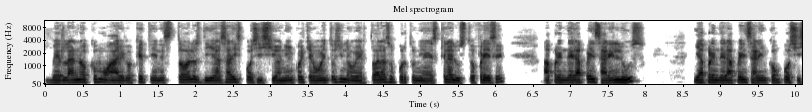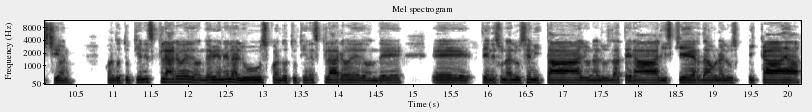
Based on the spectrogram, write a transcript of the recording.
verla no como algo que tienes todos los días a disposición y en cualquier momento, sino ver todas las oportunidades que la luz te ofrece, aprender a pensar en luz y aprender a pensar en composición. Cuando tú tienes claro de dónde viene la luz, cuando tú tienes claro de dónde eh, tienes una luz cenital, una luz lateral, izquierda, una luz picada,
